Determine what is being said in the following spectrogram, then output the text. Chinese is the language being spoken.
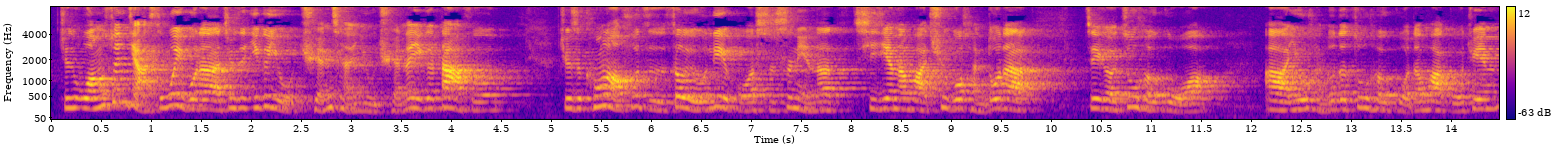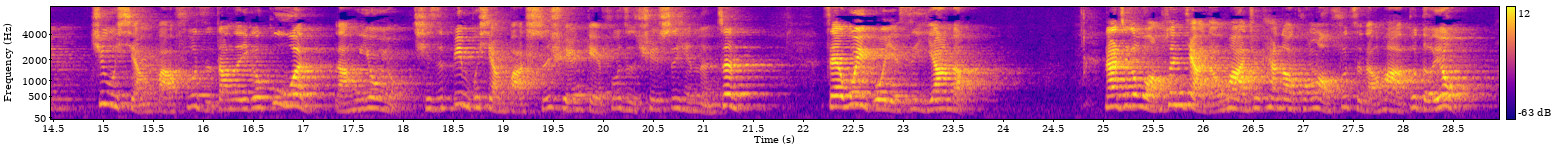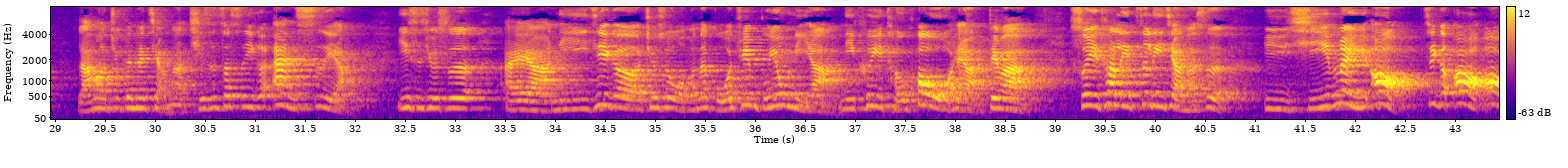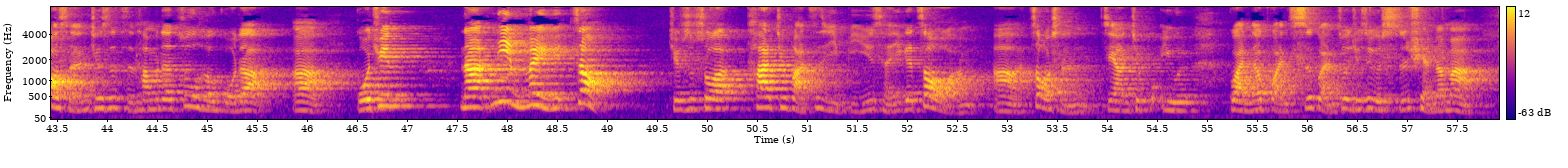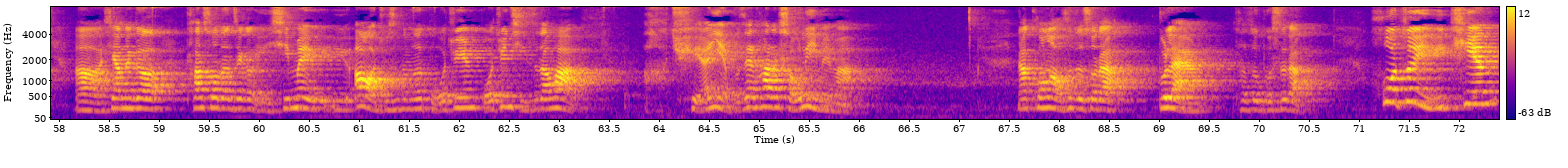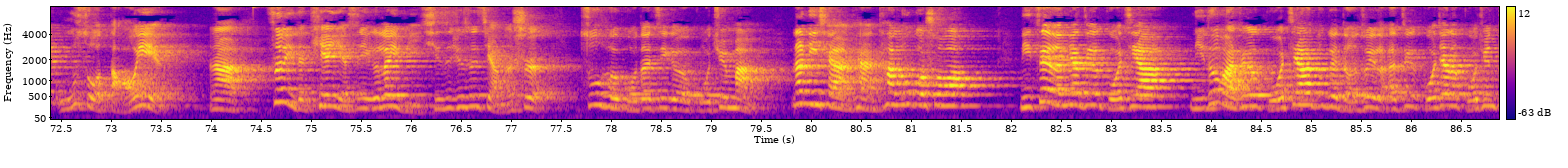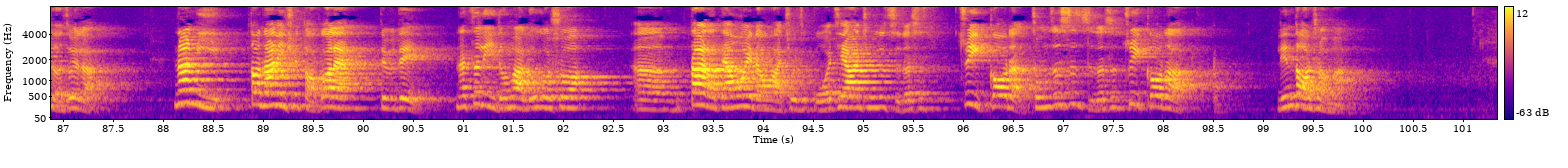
就是王孙贾是魏国的，就是一个有权臣、有权的一个大夫。就是孔老夫子周游列国十四年的期间的话，去过很多的这个诸侯国啊，有很多的诸侯国的话，国君就想把夫子当做一个顾问，然后用用，其实并不想把实权给夫子去施行仁政。在魏国也是一样的。那这个王孙甲的话，就看到孔老夫子的话不得用，然后就跟他讲了，其实这是一个暗示呀。意思就是，哎呀，你这个就是我们的国君不用你呀，你可以投靠我呀，对吧？所以他里这里讲的是，与其媚于傲，这个傲傲神就是指他们的诸侯国的啊国君，那宁媚于赵，就是说他就把自己比喻成一个赵王啊，赵神，这样就有管的管吃管住，就是有实权的嘛。啊，像那个他说的这个与其媚于傲，就是他们的国君。国君其实的话，权也不在他的手里面嘛。那孔老夫子说的不然，他说不是的，获罪于天，无所导也。那这里的天也是一个类比，其实就是讲的是诸侯国的这个国君嘛。那你想想看，他如果说你在人家这个国家，你都把这个国家都给得罪了，呃，这个国家的国君得罪了。那你到哪里去祷告呢？对不对？那这里的话，如果说，嗯，大的单位的话，就是国家，就是指的是最高的，总之是指的是最高的领导者嘛。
